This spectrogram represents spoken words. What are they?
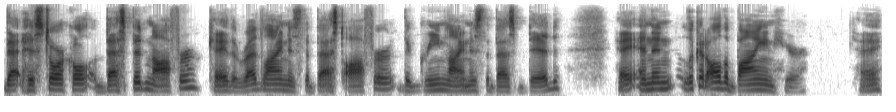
that historical best bid and offer, okay? The red line is the best offer, the green line is the best bid, okay? And then look at all the buying here, okay?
